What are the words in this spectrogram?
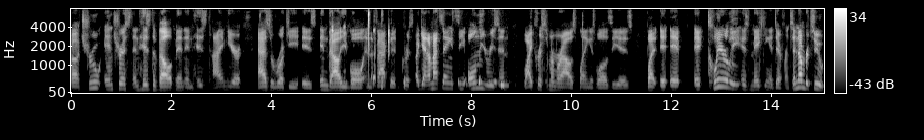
a true interest in his development and his time here as a rookie is invaluable. And the fact that Chris, again, I'm not saying it's the only reason why Christopher Morel is playing as well as he is, but it, it it clearly is making a difference. And number two,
